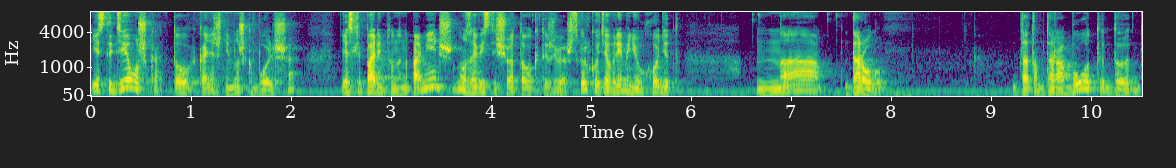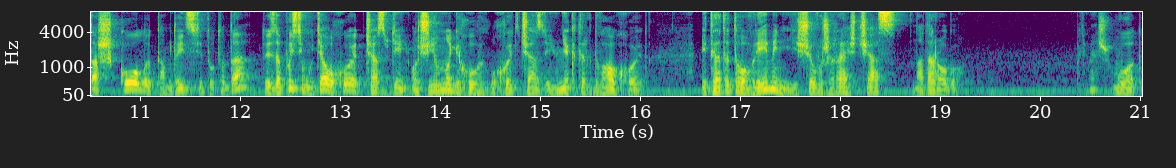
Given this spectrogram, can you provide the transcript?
если ты девушка, то, конечно, немножко больше. Если парень, то, наверное, поменьше. Ну, зависит еще от того, как ты живешь. Сколько у тебя времени уходит на дорогу? Да, там, до работы, до, до школы, там, до института, да? То есть, допустим, у тебя уходит час в день. Очень у многих уходит час в день, у некоторых два уходит. И ты от этого времени еще выжираешь час на дорогу. Понимаешь? Вот.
